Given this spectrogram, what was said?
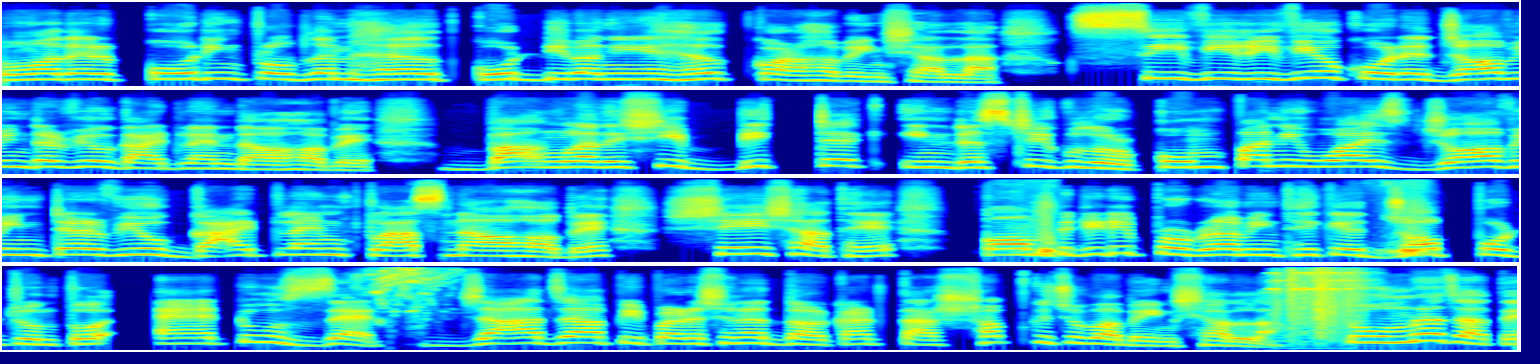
তোমাদের কোডিং প্রবলেম হেল্প কোড ডিবাঙে হেল্প করা হবে ইনশাল্লাহ। সিভি রিভিউ করে জব ইন্টারভিউ গাইডলাইন দেওয়া হবে। বাংলাদেশি বিগটেক ইন্ডাস্ট্রিগুলোর company wise job interview guideline class নেওয়া হবে। সেই সাথে কম্পিটিটিভ প্রোগ্রামিং থেকে জব পর্যন্ত এ টু জেড যা যা প্রিপারেশনের দরকার তার সব কিছু পাবে ইনশাল্লাহ তোমরা যাতে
